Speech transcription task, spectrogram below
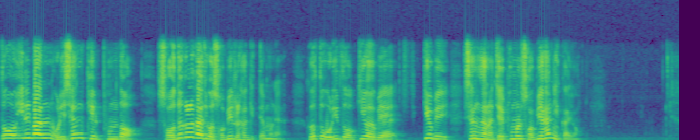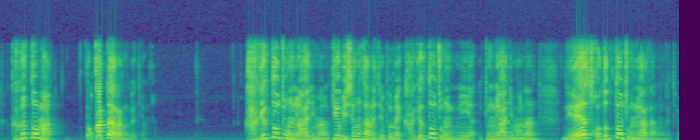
또 일반 우리 생필품도 소득을 가지고 소비를 하기 때문에 그것도 우리도 기업에 기업이 생산한 제품을 소비하니까요. 그것도 똑같다라는 거죠. 가격도 중요하지만 기업이 생산한 제품의 가격도 중요, 중요하지만은 내 소득도 중요하다는 거죠.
